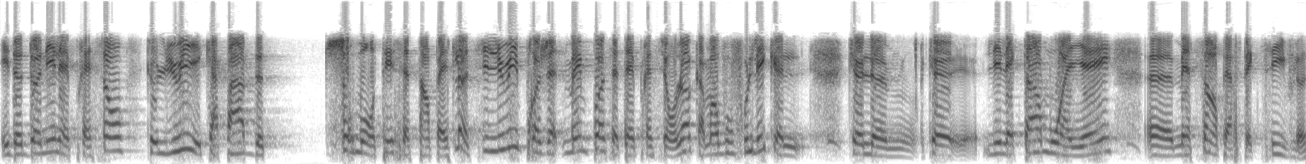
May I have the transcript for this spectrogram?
et de donner l'impression que lui est capable de surmonter cette tempête-là. Si lui projette même pas cette impression-là, comment vous voulez que que le que l'électeur moyen euh, mette ça en perspective là,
